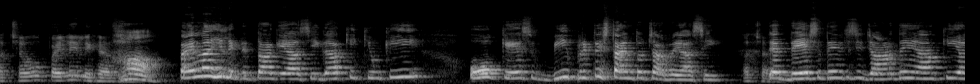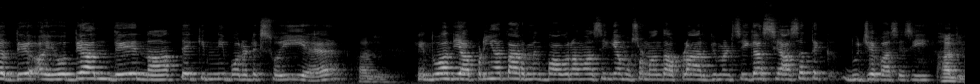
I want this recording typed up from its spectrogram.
ਅੱਛਾ ਉਹ ਪਹਿਲਾਂ ਲਿਖਿਆ ਸੀ। ਹਾਂ ਪਹਿਲਾਂ ਹੀ ਲਿਖ ਦਿੱਤਾ ਗਿਆ ਸੀਗਾ ਕਿ ਕਿਉਂਕਿ ਉਹ ਕੇਸ ਵੀ ਬ੍ਰਿਟਿਸ਼ ਟਾਈਮ ਤੋਂ ਚੱਲ ਰਿਹਾ ਸੀ। ਅੱਛਾ। ਤੇ ਦੇਸ਼ ਦੇ ਵਿੱਚ ਅਸੀਂ ਜਾਣਦੇ ਹਾਂ ਕਿ ਅਯੋਧਿਆ ਦੇ ਨਾਂ ਤੇ ਕਿੰਨੀ ਪੋਲਿਟਿਕਸ ਹੋਈ ਹੈ। ਹਾਂਜੀ। ਹਿੰਦੂਆਂ ਦੀ ਆਪਣੀਆਂ ਧਾਰਮਿਕ ਭਾਵਨਾਵਾਂ ਸੀਗੀਆਂ ਮੁਸਲਮਾਨ ਦਾ ਆਪਣਾ ਆਰਗੂਮੈਂਟ ਸੀਗਾ ਸਿਆਸਤ ਇੱਕ ਦੂਜੇ ਪਾਸੇ ਸੀ। ਹਾਂਜੀ।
